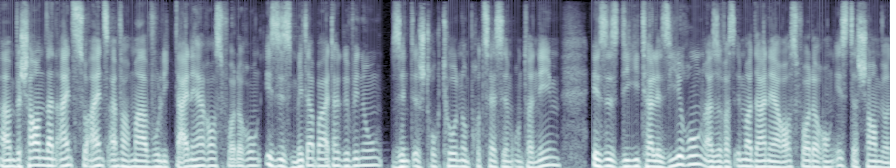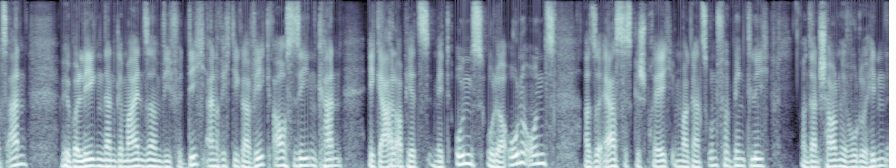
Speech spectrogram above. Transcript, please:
Ähm, wir schauen dann eins zu eins einfach mal, wo liegt deine Herausforderung? Ist es Mitarbeitergewinnung? Sind es Strukturen und Prozesse im Unternehmen? Ist es Digitalisierung? Also was immer deine Herausforderung ist, das schauen wir uns an. Wir überlegen dann gemeinsam, wie für dich ein richtiger Weg aussehen kann, egal ob jetzt mit uns oder ohne uns. Also erstes Gespräch immer ganz unverbindlich und dann schauen wir, wo du hin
